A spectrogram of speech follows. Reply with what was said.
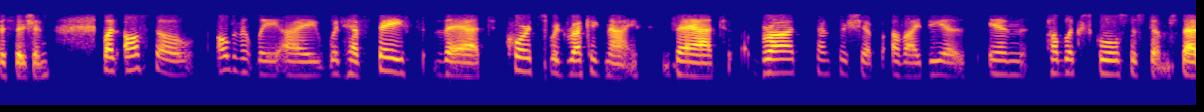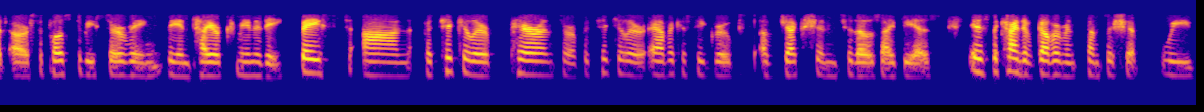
decision, but also ultimately, I would have faith that courts would recognize that broad censorship of ideas in public school systems that are supposed to be serving the entire community based on particular parents or particular advocacy group's objection to those ideas is the kind of government censorship we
